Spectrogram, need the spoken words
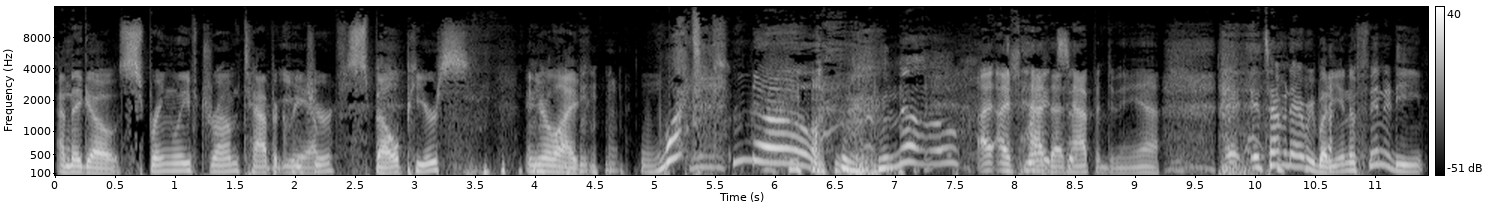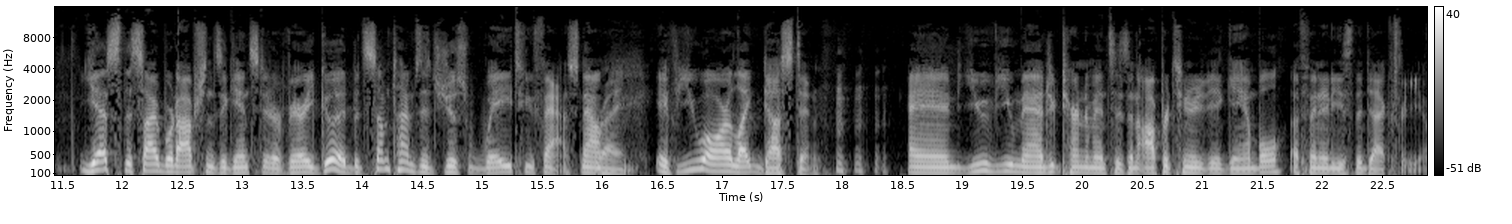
and they go Springleaf Drum, tap a creature, Spell Pierce, and you're like, what? No, no. I, I've had Right, that so- happen to me. Yeah, it's happened to everybody. In Affinity, yes, the sideboard options against it are very good, but sometimes it's just way too fast. Now, Right. if you are like Dustin and you view Magic tournaments as an opportunity to gamble, Affinity is the deck for you.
